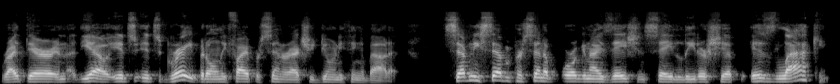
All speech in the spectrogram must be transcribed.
right there and yeah, it's it's great but only 5% are actually doing anything about it. 77% of organizations say leadership is lacking.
